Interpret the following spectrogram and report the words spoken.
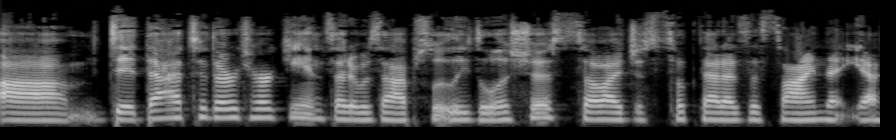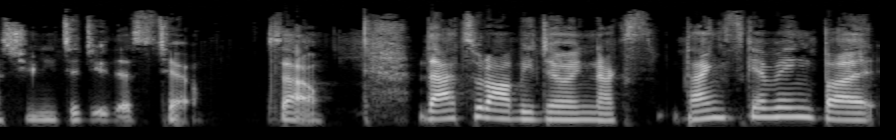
um, did that to their turkey and said it was absolutely delicious. So I just took that as a sign that yes, you need to do this too. So that's what I'll be doing next Thanksgiving. But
